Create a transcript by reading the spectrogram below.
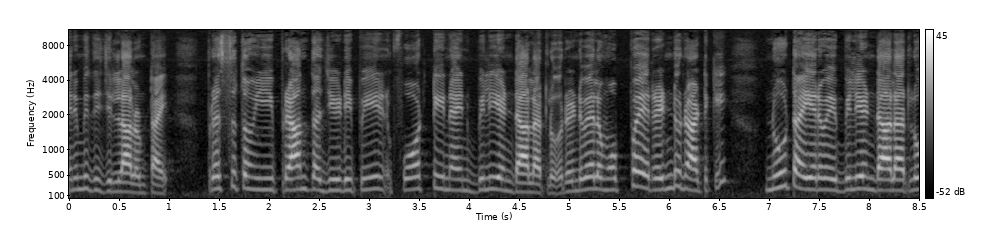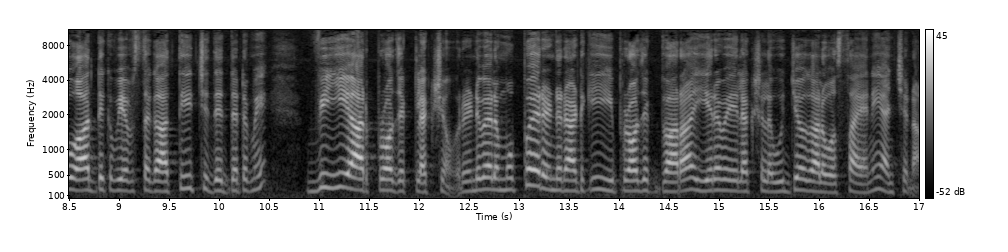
ఎనిమిది జిల్లాలుంటాయి. ప్రస్తుతం ఈ ప్రాంత జీడిపి ఫార్టీ నైన్ బిలియన్ డాలర్లు రెండు వేల ముప్పై రెండు నాటికి నూట ఇరవై బిలియన్ డాలర్లు ఆర్థిక వ్యవస్థగా తీర్చిదిద్దటమే విఈఆర్ ప్రాజెక్ట్ లక్ష్యం. రెండు వేల ముప్పై రెండు నాటికి ఈ ప్రాజెక్ట్ ద్వారా ఇరవై లక్షల ఉద్యోగాలు వస్తాయని అంచనా.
